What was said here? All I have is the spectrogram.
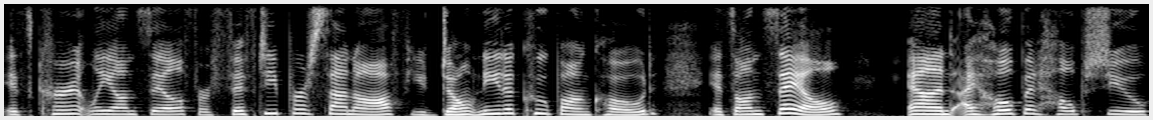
It's currently on sale for 50% off. You don't need a coupon code, it's on sale. And I hope it helps you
